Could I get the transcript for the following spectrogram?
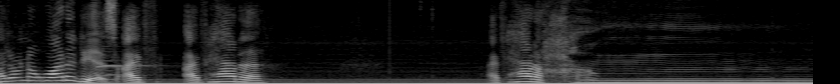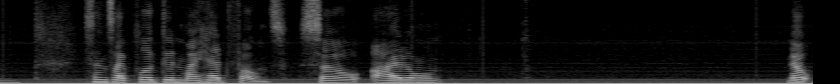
I don't know what it is. I've I've had a I've had a hum since I plugged in my headphones. So I don't Nope.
